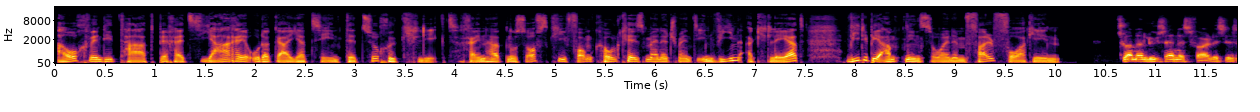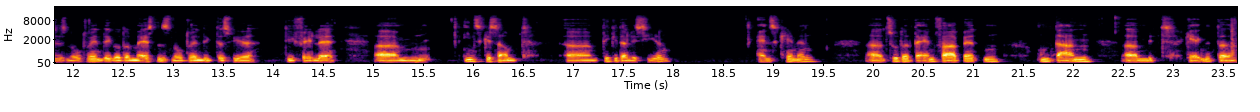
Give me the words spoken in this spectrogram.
auch wenn die Tat bereits Jahre oder gar Jahrzehnte zurückliegt. Reinhard Nusowski vom Cold Case Management in Wien erklärt, wie die Beamten in so einem Fall vorgehen. Zur Analyse eines Falles ist es notwendig oder meistens notwendig, dass wir die Fälle ähm, insgesamt äh, digitalisieren, einscannen, äh, zu Dateien verarbeiten, um dann äh, mit geeigneter,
